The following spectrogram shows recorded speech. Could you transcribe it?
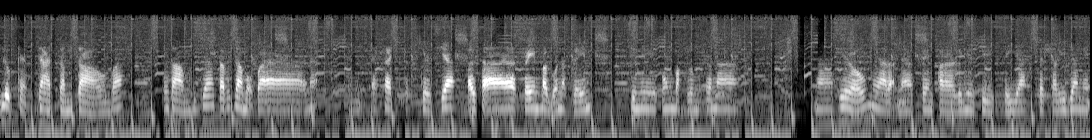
Look at that, tamtaong ba? Tamtaong di dyan. Tapos damo pa na yung effect skills siya. Pag sa frame, bago na frame, sini kung baklom siya na na hero, may ara na frame para rin yun si, si iya. Especially dyan, eh,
